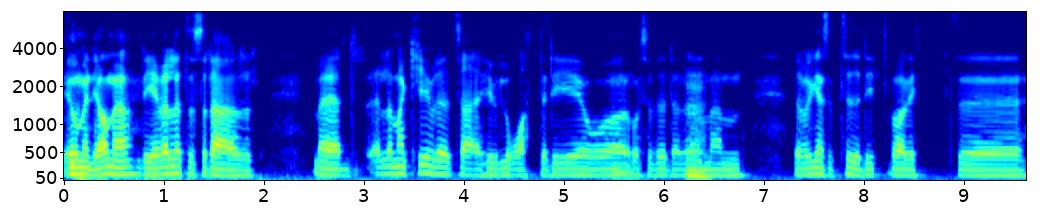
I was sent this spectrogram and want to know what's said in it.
Jo men jag med. Det är väl lite sådär med, eller man kan ju lite så här, hur låter det och, Mm. och så vidare. Mm. Men det har väl ganska tidigt varit eh,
